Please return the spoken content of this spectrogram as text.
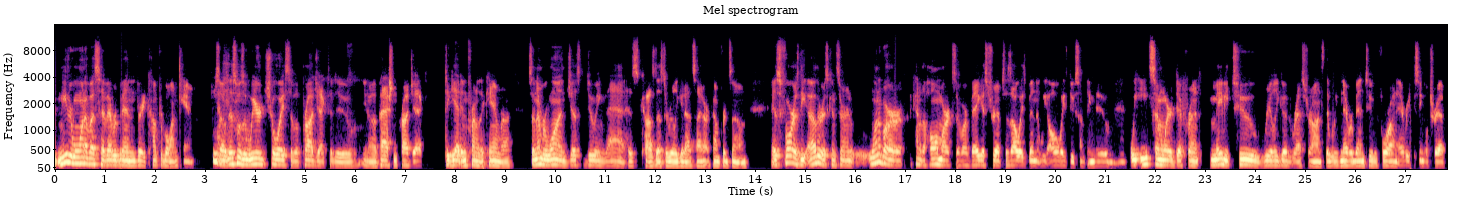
neither one of us have ever been very comfortable on camera. No. So this was a weird choice of a project to do, you know, a passion project to get in front of the camera. So number one, just doing that has caused us to really get outside our comfort zone. As far as the other is concerned, one of our kind of the hallmarks of our Vegas trips has always been that we always do something new. Mm-hmm. We eat somewhere different, maybe two really good restaurants that we've never been to before on every single trip.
